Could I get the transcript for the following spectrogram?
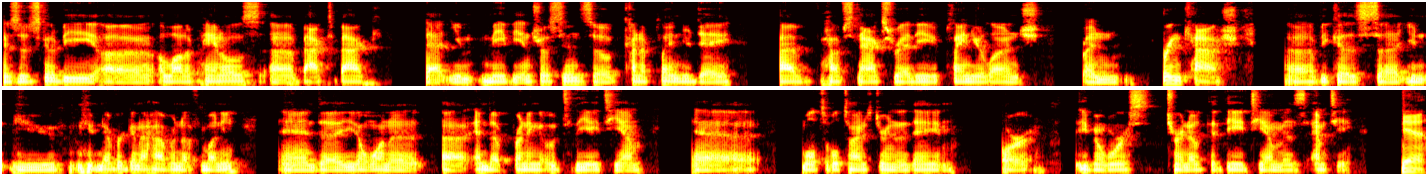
because there's going to be uh, a lot of panels back to back that you may be interested in. So kind of plan your day, have have snacks ready, plan your lunch, and bring cash uh, because uh, you you you're never going to have enough money and uh, you don't want to uh, end up running out to the ATM uh, multiple times during the day, and or even worse, turn out that the ATM is empty. Yeah,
